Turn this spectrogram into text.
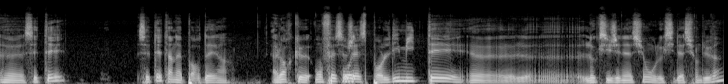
euh, c'était un apport d'air. Alors qu'on fait ce Oui. geste pour limiter euh, l'oxygénation ou l'oxydation du vin.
